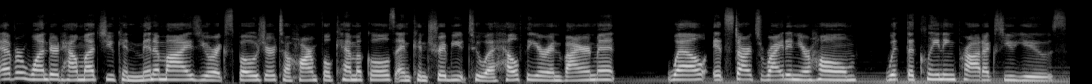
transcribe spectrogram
Ever wondered how much you can minimize your exposure to harmful chemicals and contribute to a healthier environment? Well, it starts right in your home with the cleaning products you use.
